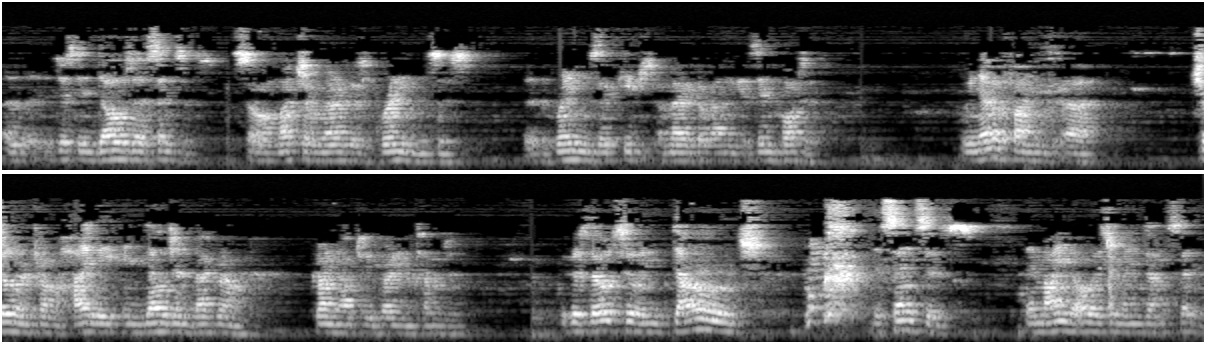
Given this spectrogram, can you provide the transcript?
uh, just indulge their senses. So much of America's brains is, the brains that keeps America running is imported. We never find uh, children from a highly indulgent background growing up to be very intelligent. Because those who indulge the senses, their mind always remains unsteady.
